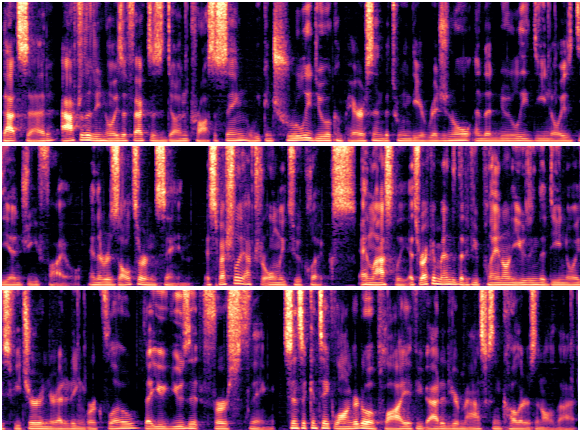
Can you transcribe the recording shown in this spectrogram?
That said, after the denoise effect is done processing, we can truly do a comparison between the original and the newly denoised DNG file, and the results are insane, especially after only two clicks. And lastly, it's recommended that if you plan on using the denoise feature in your editing workflow, that you use it first thing, since it can take longer to apply if you've added your masks and colors and all that.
